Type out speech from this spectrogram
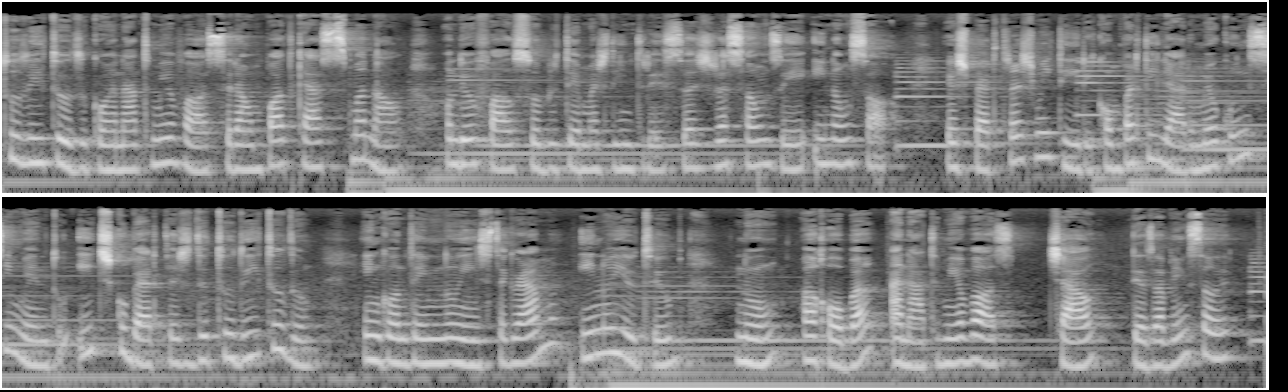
Tudo e Tudo com Anatomia Voz será um podcast semanal onde eu falo sobre temas de interesse da geração Z e não só. Eu espero transmitir e compartilhar o meu conhecimento e descobertas de tudo e tudo. Encontrem-me no Instagram e no YouTube no arroba Anatomia Voz. Tchau, Deus abençoe!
